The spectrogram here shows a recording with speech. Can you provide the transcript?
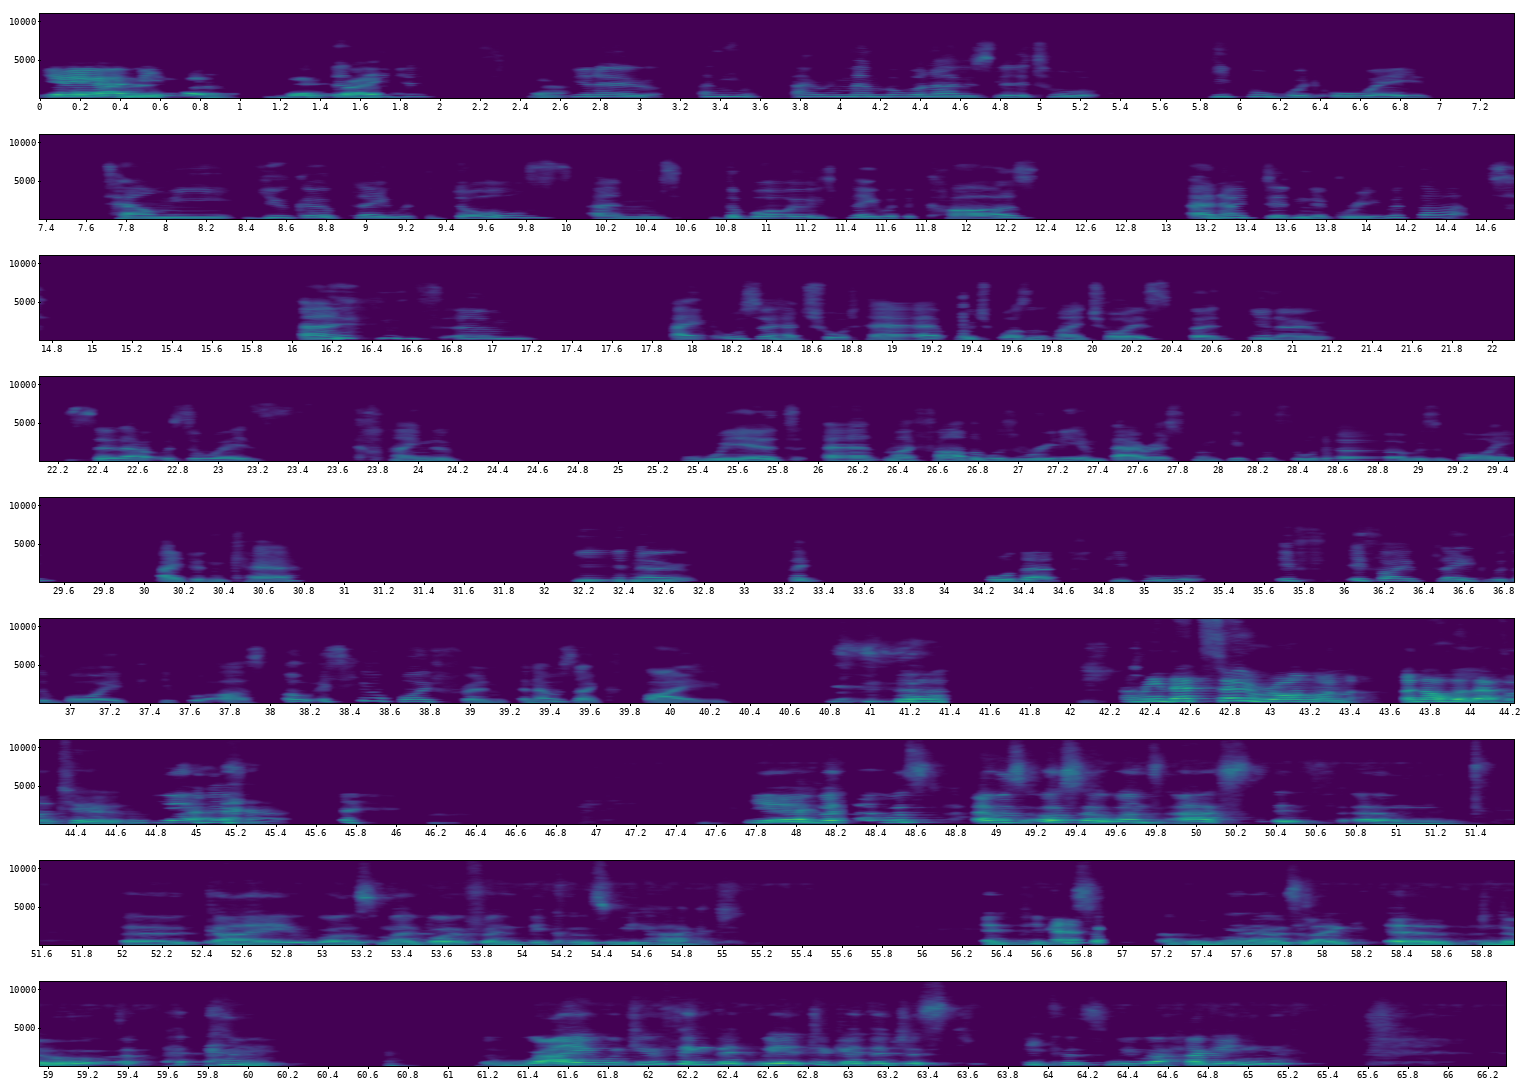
Yeah, yeah I mean that, that, they just yeah. you know, I mean, I remember when I was little, people would always tell me, you go play with the dolls and the boys play with the cars. And I didn't agree with that. And um, I also had short hair, which wasn't my choice, but you know, so that was always kind of weird. And my father was really embarrassed when people thought I was a boy. I didn't care. You know, or that people, if if I played with a boy, people asked, "Oh, is he your boyfriend?" And I was like five. I mean, that's so wrong on another level too. Yeah. Yeah. Yeah, but I was I was also once asked if um, a guy was my boyfriend because we hugged, and people yeah. started hugging, and I was like, uh, no. Why would you think that we're together just because we were hugging?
